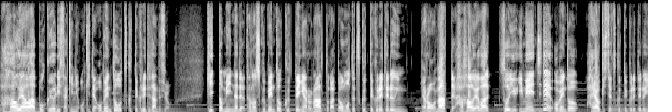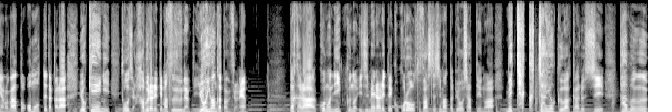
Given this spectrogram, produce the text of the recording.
母親は僕より先に起きてお弁当を作ってくれてたんですよ。きっとみんなで楽しく弁当食ってんやろなとかって思って作ってくれてるんやろうなって母親はそういうイメージでお弁当早起きして作ってくれてるんやろうなと思ってたから余計に当時ハブられてますなんてよう言わんかったんですよね。だからこのニックのいじめられて心を閉ざしてしまった描写っていうのはめちゃくちゃよくわかるし多分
